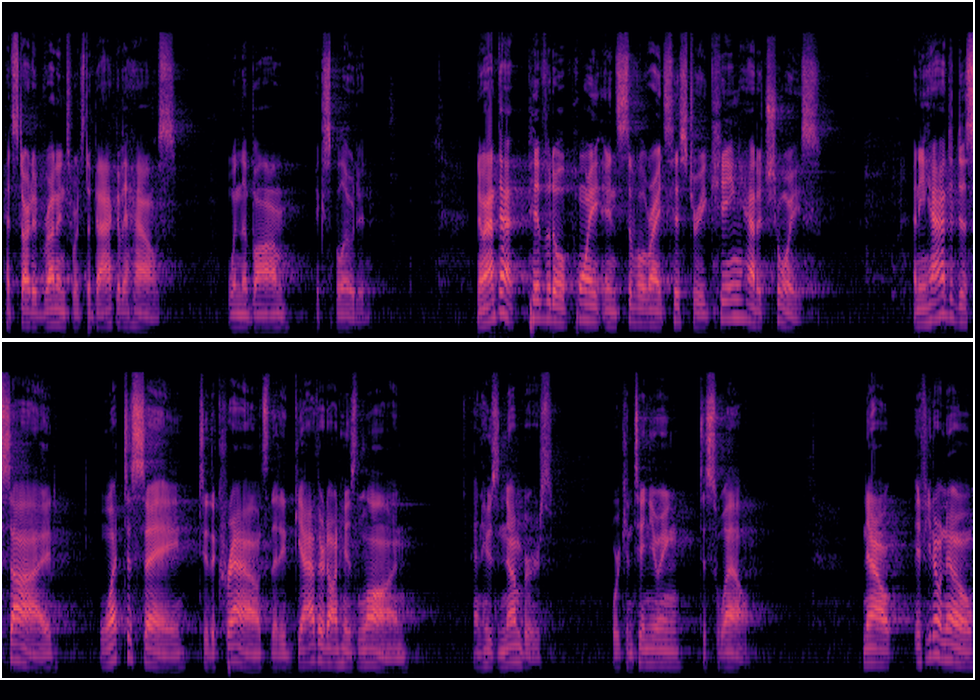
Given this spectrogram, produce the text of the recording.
had started running towards the back of the house when the bomb exploded. Now, at that pivotal point in civil rights history, King had a choice. And he had to decide what to say to the crowds that had gathered on his lawn and whose numbers were continuing to swell. Now, if you don't know,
